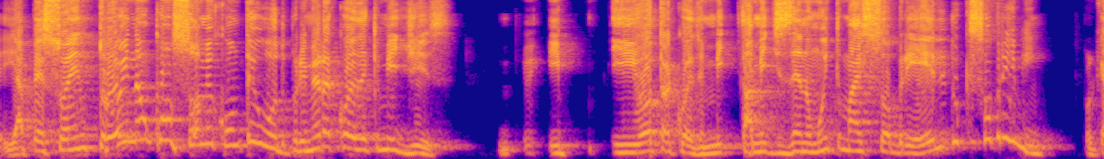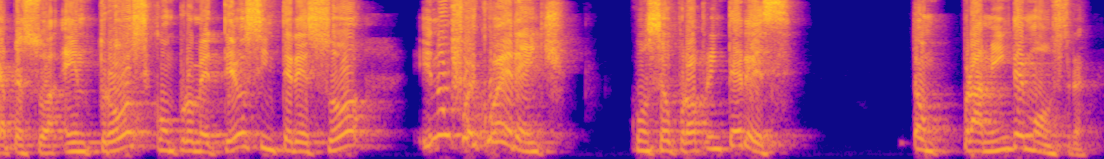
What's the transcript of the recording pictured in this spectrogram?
E a pessoa entrou e não consome o conteúdo. Primeira coisa que me diz. E, e outra coisa, está me dizendo muito mais sobre ele do que sobre mim. Porque a pessoa entrou, se comprometeu, se interessou e não foi coerente com seu próprio interesse. Então, para mim, demonstra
